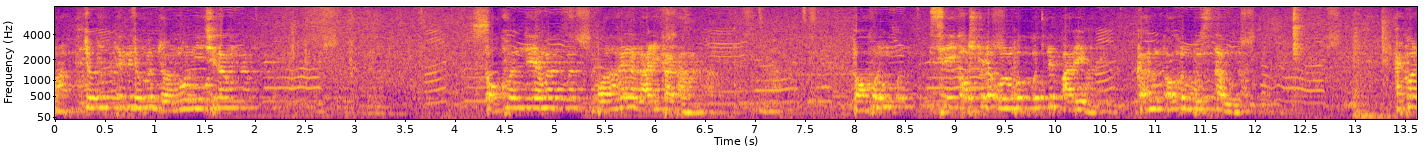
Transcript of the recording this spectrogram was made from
মাতৃজগৎ থেকে যখন জন্ম নিয়েছিলাম, তখন যে আমার বলা হয় না নারী কাটা হয়। তখন সেই কষ্টটা অনুভব করতে পারিনি, কারণ তখন বুঝতাম না। এখন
